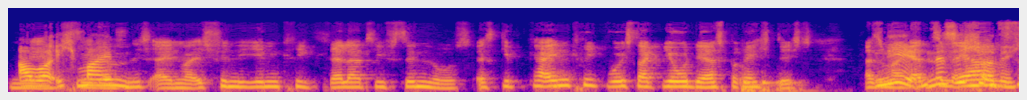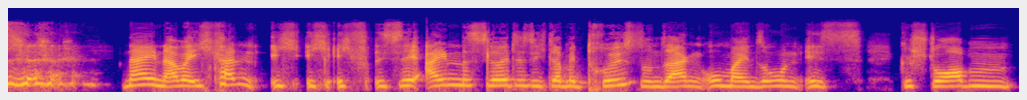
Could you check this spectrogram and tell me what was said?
Nee, aber ich meine. Ich nicht ein, weil ich finde jeden Krieg relativ sinnlos. Es gibt keinen Krieg, wo ich sage, jo, der ist berechtigt. Also nee, ne, sicher nicht. Nein, aber ich kann, ich, ich, ich, ich sehe ein, dass Leute sich damit trösten und sagen, oh, mein Sohn ist gestorben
